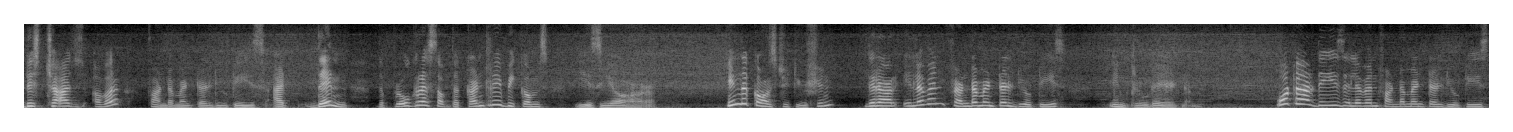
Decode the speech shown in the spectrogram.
discharge our fundamental duties, and then the progress of the country becomes easier. In the Constitution, there are 11 fundamental duties included. What are these 11 fundamental duties?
